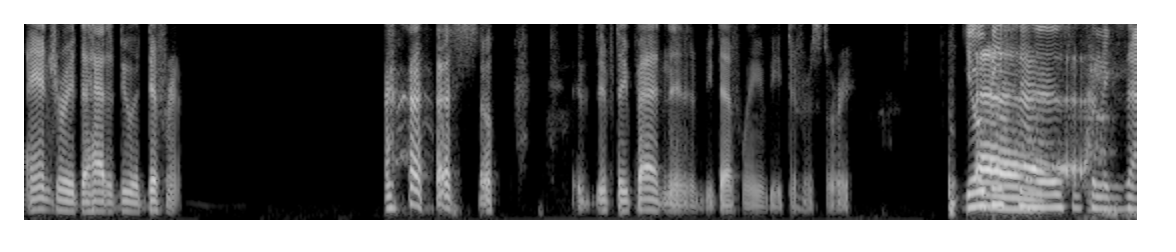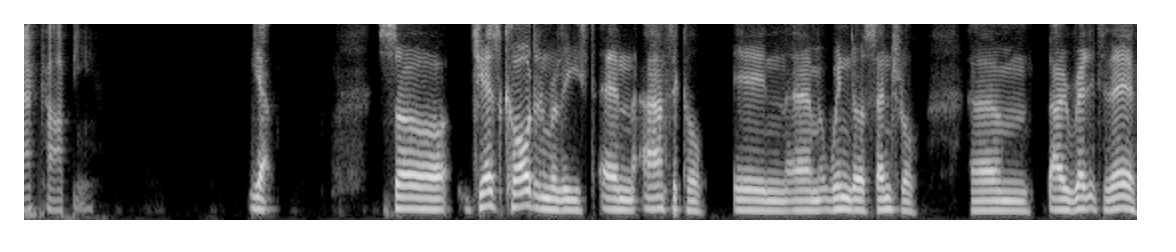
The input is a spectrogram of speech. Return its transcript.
Android to have to do it different. so if- if they patent it, it'd be definitely be a different story. Yobi Uh, says it's an exact copy. Yeah. So Jez Corden released an article in um, Windows Central. Um, I read it today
